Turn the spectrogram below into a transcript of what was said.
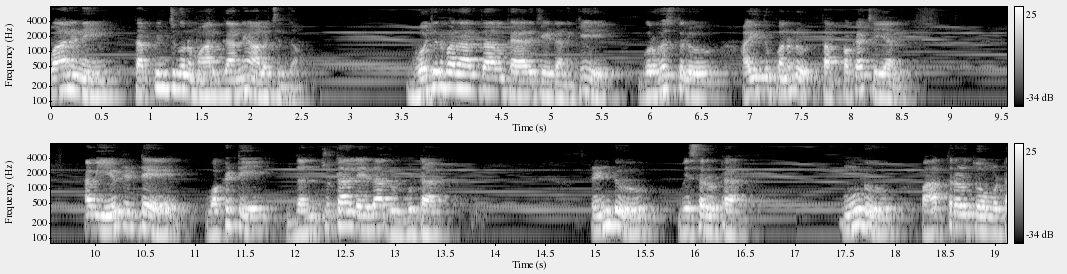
వానిని తప్పించుకున్న మార్గాన్ని ఆలోచిద్దాం. భోజన పదార్థాలను తయారు చేయడానికి గృహస్థులు ఐదు పనులు తప్పక చేయాలి. అవి ఏమిటంటే ఒకటి దంచుట లేదా రుబ్బుట. రెండు విసరుట. మూడు పాత్రలు తోముట.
